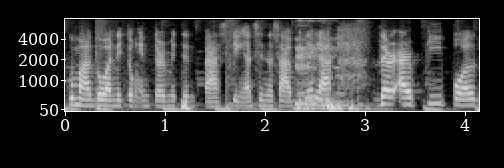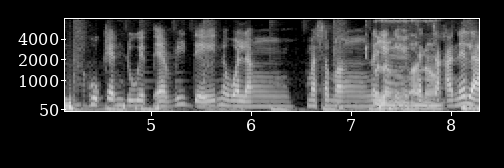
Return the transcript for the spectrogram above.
gumagawa nitong intermittent fasting ang sinasabi nila Mm. there are people who can do it every day na walang masamang Walang nagiging effect ano. sa kanila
